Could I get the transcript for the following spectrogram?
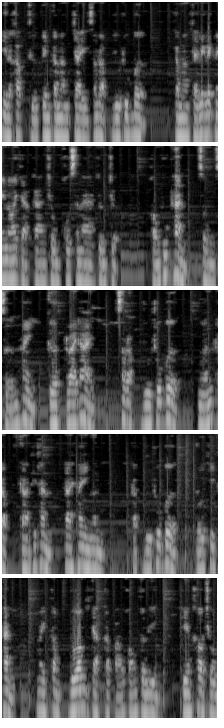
นี่แหละครับถือเป็นกำลังใจสำหรับยูทูบเบอร์ กำลังใจเล็กๆ น้อยๆ จากการชมโฆษณาจนจบของทุกท่านส่งเสริมให้เกิดรายได้สำหรับยูทูบเบอร์เหมือนกับการที่ท่านได้ให้เงินกับยูทูบเบอร์โดยที่ท่านไม่ต้องล้วงจากกระเป๋าของตนเอง เพียงเข้าชม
